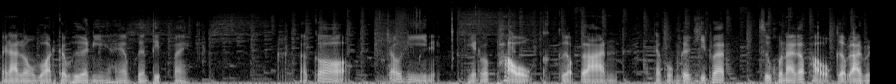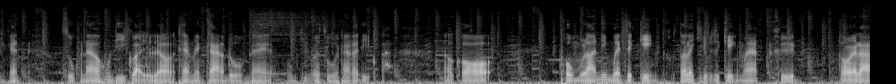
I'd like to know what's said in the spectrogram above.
เวลาลงบอร์ดกับเพื่อนนี้ให้เพื่อนติดไป แล้วก็เจ้านี่เนี่ยเห็นว่าเผาเกือบล้าน แต่ผมก็คิดว่าซูคุนาก็เผาเกือบล้านเหมือนกันซูคุนาก็คงดีกว่าอยู่แล้ว แถมเป็นกลางโดมได้ ผมคิดว่าซูคุนาก็ดีกว่า แล้วก็โทมูระนี่เหมือนจะเก่ง ตอนแรกคิดว่าจะเก่งมาก คือตอนเวลา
